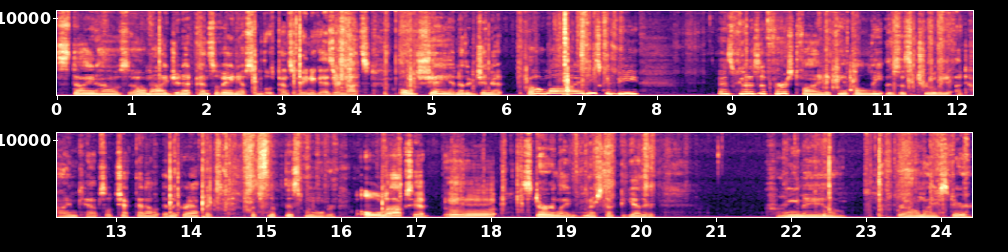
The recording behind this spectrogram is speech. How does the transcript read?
Steinhaus. Oh my, Jeannette, Pennsylvania. Some of those Pennsylvania guys are nuts. Old Shea, another Jeannette. Oh my, these could be as good as the first find. I can't believe this is truly a time capsule. Check that out and the graphics. Let's flip this one over. Old Oxhead. Uh, Sterling. And they're stuck together. Cream Ale. Braumeister.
